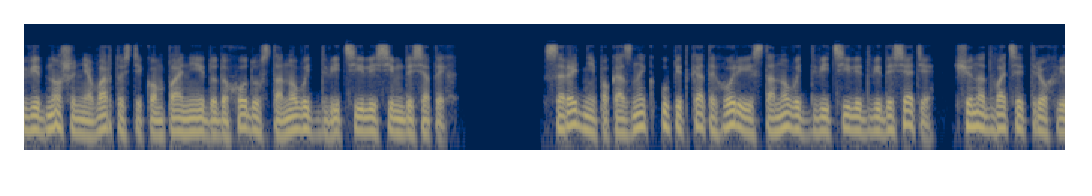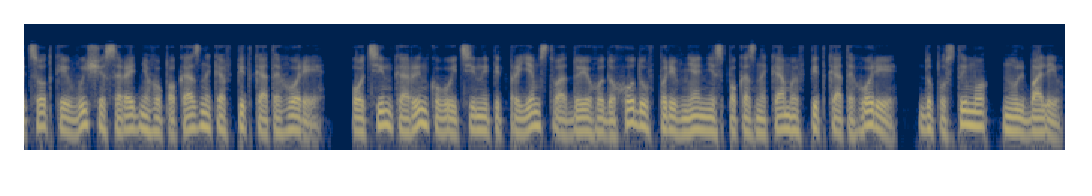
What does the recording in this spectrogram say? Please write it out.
Відношення вартості компанії до доходу становить 2,7. Середній показник у підкатегорії становить 2,2, що на 23% вище середнього показника в підкатегорії. Оцінка ринкової ціни підприємства до його доходу в порівнянні з показниками в підкатегорії допустимо 0 балів.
